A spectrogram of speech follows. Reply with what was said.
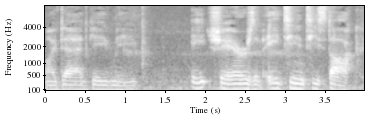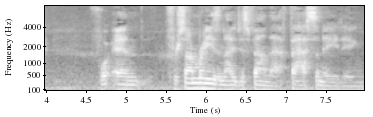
my dad gave me eight shares of AT and T stock, for and for some reason I just found that fascinating.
